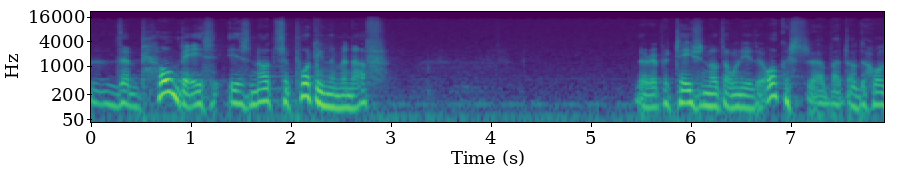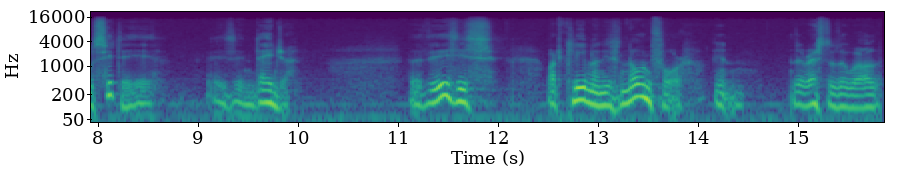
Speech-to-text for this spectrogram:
the home base is not supporting them enough, the reputation not only of the orchestra but of the whole city is in danger. This is what Cleveland is known for in the rest of the world.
